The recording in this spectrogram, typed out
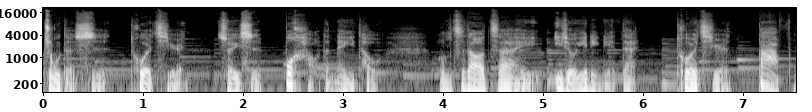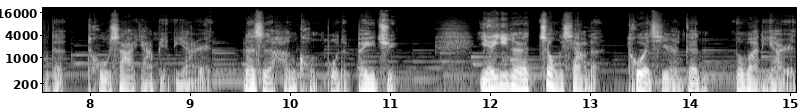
住的是土耳其人，所以是不好的那一头。我们知道，在一九一零年代，土耳其人大幅的屠杀亚美尼亚人，那是很恐怖的悲剧。也因而种下了土耳其人跟罗马尼亚人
